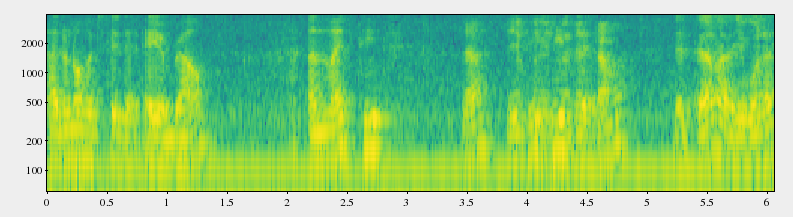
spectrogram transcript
I don't know how to say that, air brown, and my teeth. Yeah, you He finished hit with the them. drama? The drama, you wanna?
